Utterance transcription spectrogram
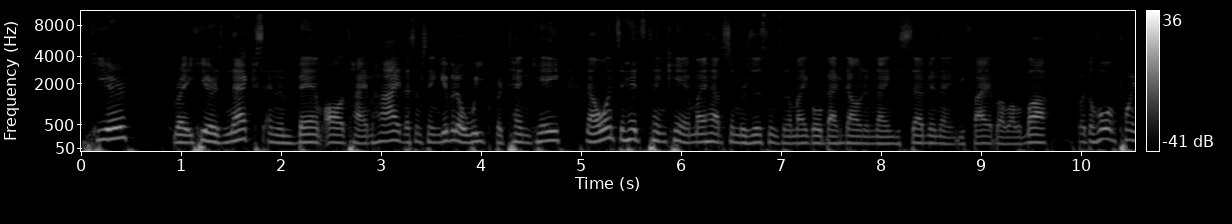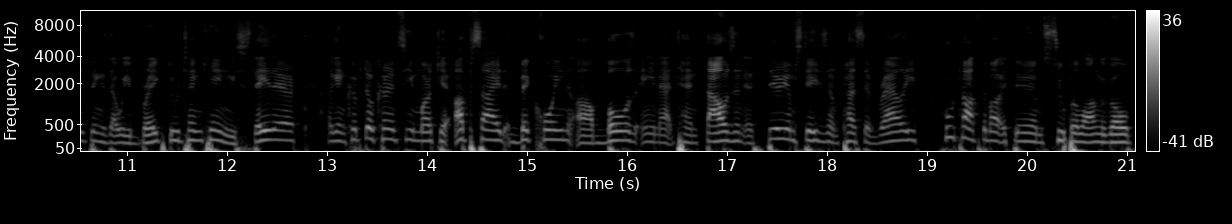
here right here is next and then bam all time high. That's what i'm saying. Give it a week for 10k now once it hits 10k it might have some resistance and it might go back down to 97 95 blah blah blah blah. But the whole important thing is that we break through 10k and we stay there. Again cryptocurrency market upside. Bitcoin uh, bulls aim at 10000 ethereum stages impressive rally. Who talked about ethereum super long ago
